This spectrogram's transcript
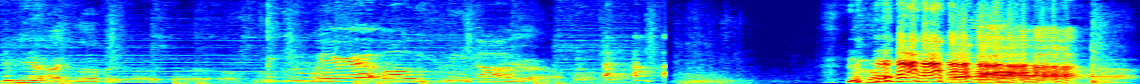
Yeah, I love it. Uh, uh, I'll do you wear it while we clean up? Yeah.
